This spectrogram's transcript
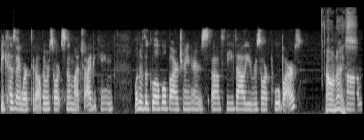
because I worked at all the resorts so much. I became one of the global bar trainers of the Value Resort pool bars. Oh, nice. Um,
